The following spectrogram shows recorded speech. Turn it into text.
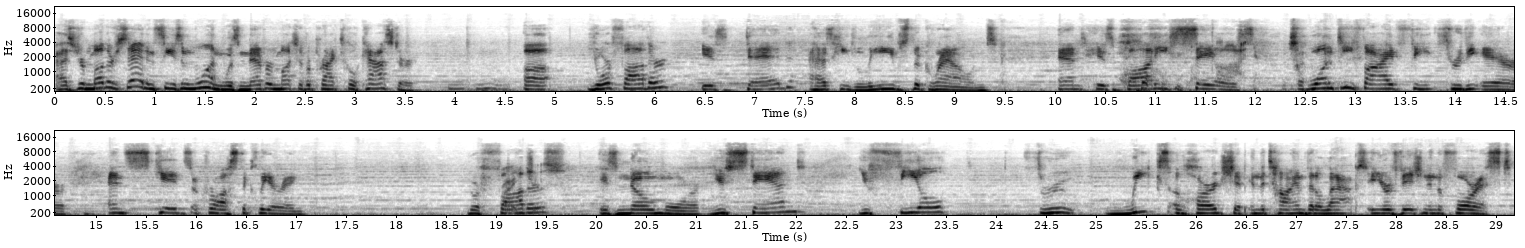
as your mother said in season one, was never much of a practical caster. Uh, your father is dead as he leaves the ground, and his body sails 25 feet through the air and skids across the clearing. Your father Righteous. Is no more. You stand, you feel through weeks of hardship in the time that elapsed in your vision in the forest.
